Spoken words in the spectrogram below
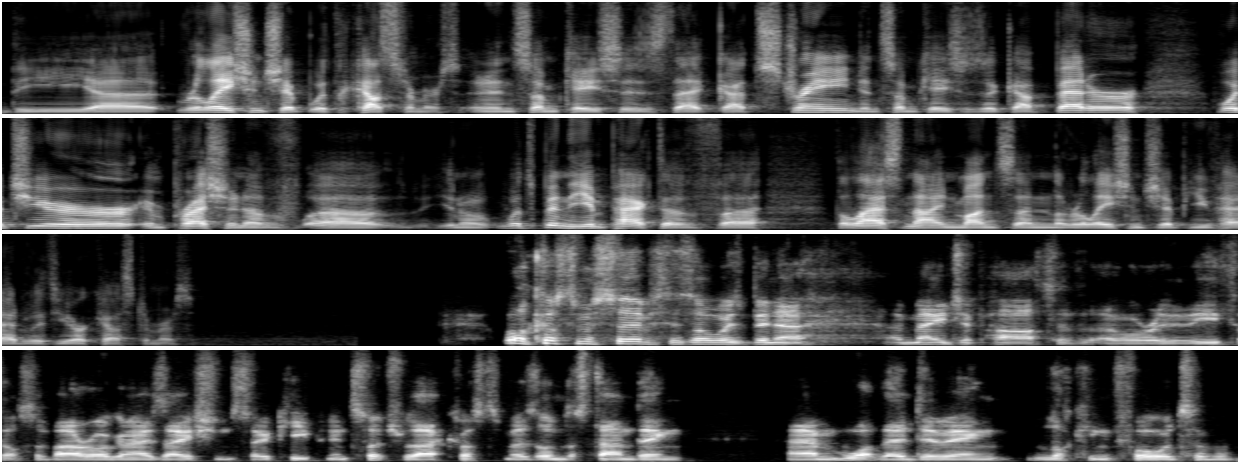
the uh, relationship with the customers, and in some cases that got strained, in some cases it got better. What's your impression of, uh, you know, what's been the impact of uh, the last nine months on the relationship you've had with your customers? Well, customer service has always been a, a major part of, of already the ethos of our organization. So keeping in touch with our customers, understanding um, what they're doing, looking forward to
